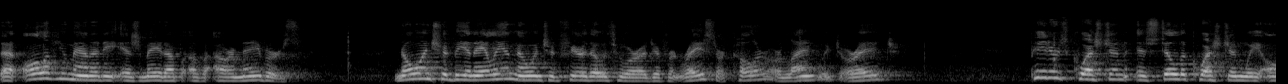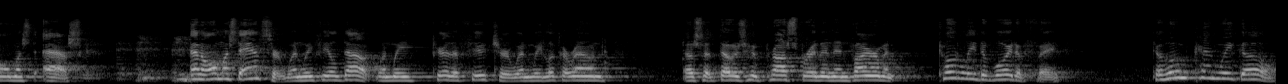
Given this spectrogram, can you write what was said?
that all of humanity is made up of our neighbors. No one should be an alien. No one should fear those who are a different race or color or language or age. Peter's question is still the question we all must ask and all must answer when we feel doubt, when we fear the future, when we look around us at those who prosper in an environment totally devoid of faith. To whom can we go?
